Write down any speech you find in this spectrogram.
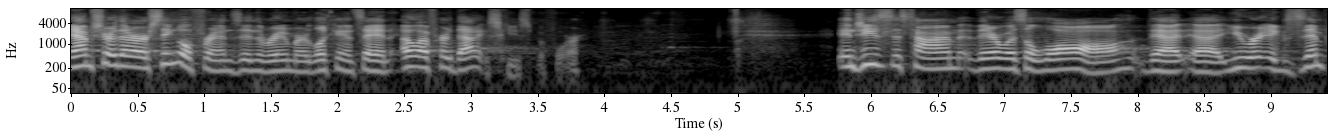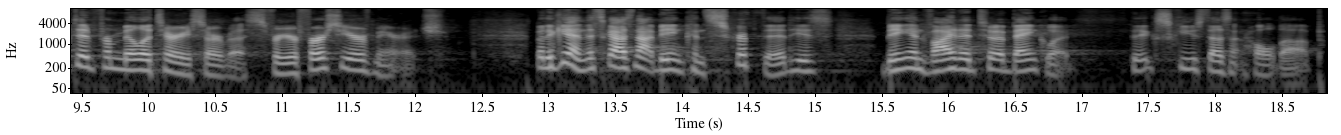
and I'm sure that our single friends in the room are looking and saying, Oh, I've heard that excuse before. In Jesus' time, there was a law that uh, you were exempted from military service for your first year of marriage. But again, this guy's not being conscripted, he's being invited to a banquet. The excuse doesn't hold up.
